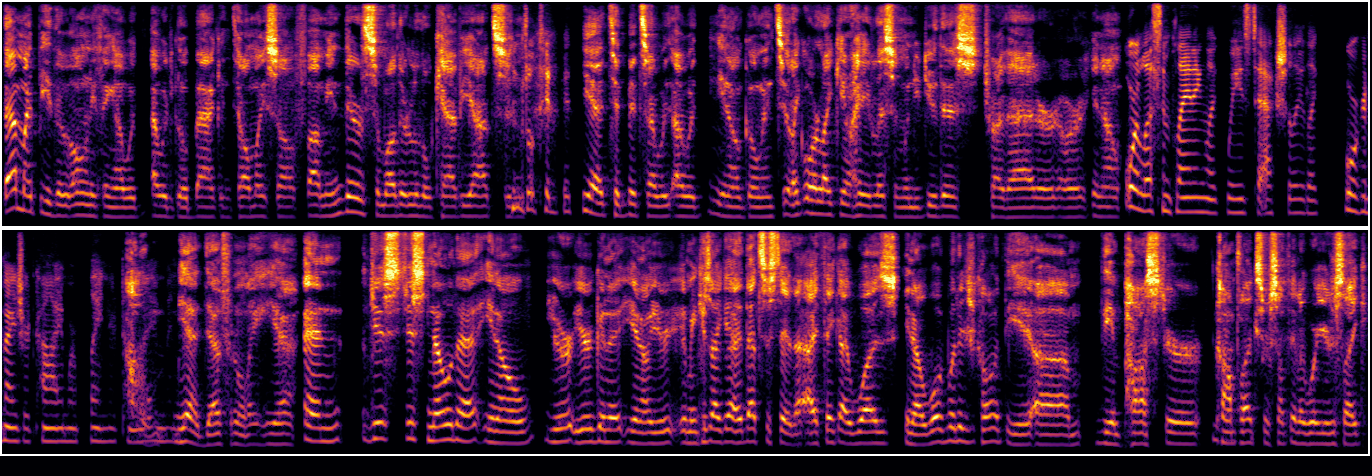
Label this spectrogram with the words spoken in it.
that might be the only thing I would I would go back and tell myself. I mean, there's some other little caveats and Little tidbits. yeah, tidbits I would I would you know go into like or like you know, hey, listen, when you do this, try that or or you know. Or lesson planning, like ways to actually like organize your time or plan your Oh, time. and- yeah, definitely. Yeah, and just just know that you know you're you're gonna you know you're I mean because I, I that's just it. I think I was you know what what did you call it the um the imposter Imposter. complex or something like where you're just like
